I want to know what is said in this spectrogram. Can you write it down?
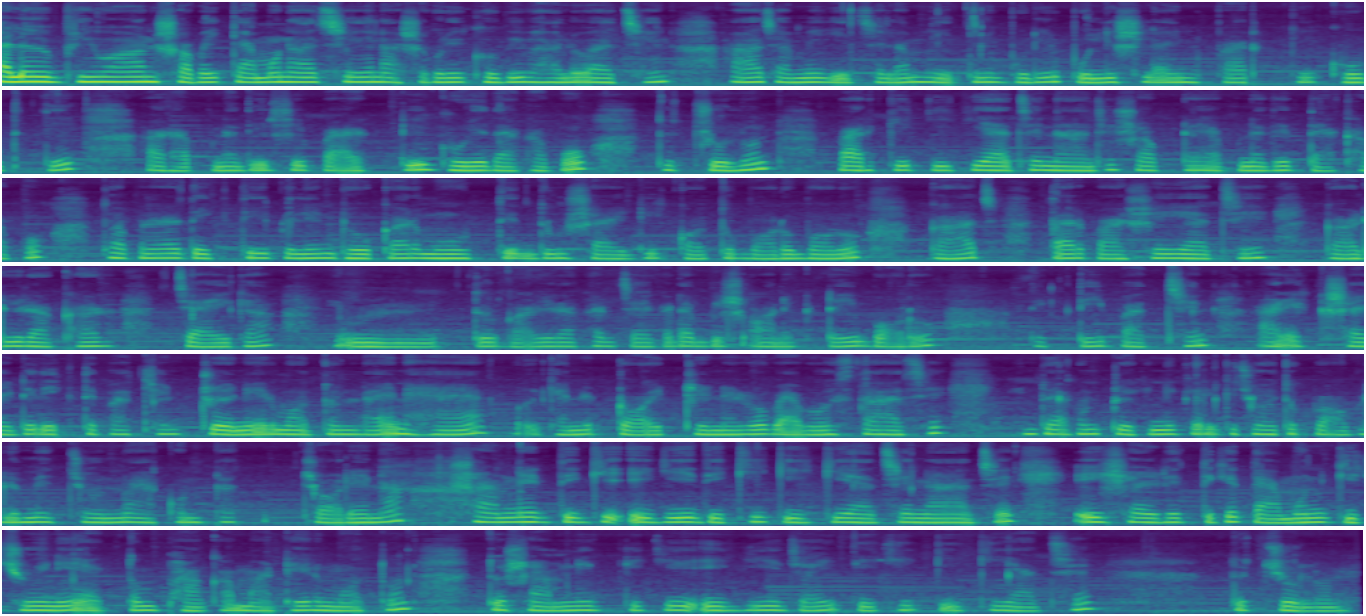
Hello everyone সবাই কেমন আছেন? আশা করি খুবই ভালো আছেন। আজ আমি গেছিলাম মেদিনীপুরের পুলিশ লাইন পার্কে ঘুরতে আর আপনাদের সেই পার্কটি ঘুরে দেখাবো। তো চলুন, পার্কে কী কী আছে না আছে সবটাই আপনাদের দেখাবো। তো আপনারা দেখতেই পেলেন ঢোকার মুহূর্তে দু সাইডে কত বড় বড় গাছ। তার পাশেই আছে গাড়ি রাখার জায়গা। তো গাড়ি রাখার জায়গাটা বেশ অনেকটাই বড়। দেখতেই পাচ্ছেন। আর এক সাইডে দেখতে পাচ্ছেন ট্রেনের মতন লাইন। হ্যাঁ ওইখানে টয় ট্রেনেরও ব্যবস্থা আছে। কিন্তু এখন টেকনিক্যাল কিছু হয়তো প্রবলেমের জন্য এখনটা চলে না। সামনের দিকে এগিয়ে দেখি কী কী আছে না আছে। এই সাইডের দিকে তেমন কিছুই নেই, একদম ফাঁকা মাঠের মতন। তো সামনের দিকে এগিয়ে যাই, দেখি কী কী আছে। তো চলুন।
